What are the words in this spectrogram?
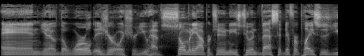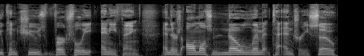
and you know the world is your oyster. You have so many opportunities to invest at different places. You can choose virtually anything and there's almost no limit to entry. So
